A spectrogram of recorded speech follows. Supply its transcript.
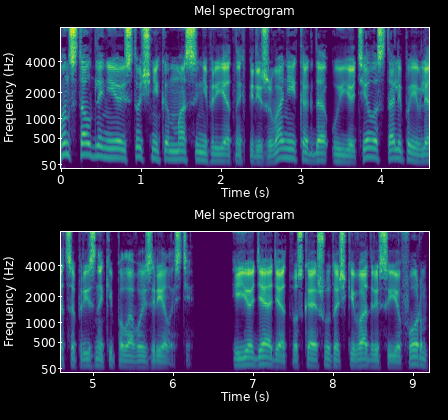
он стал для нее источником массы неприятных переживаний, когда у ее тела стали появляться признаки половой зрелости. Ее дядя, отпуская шуточки в адрес ее форм,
